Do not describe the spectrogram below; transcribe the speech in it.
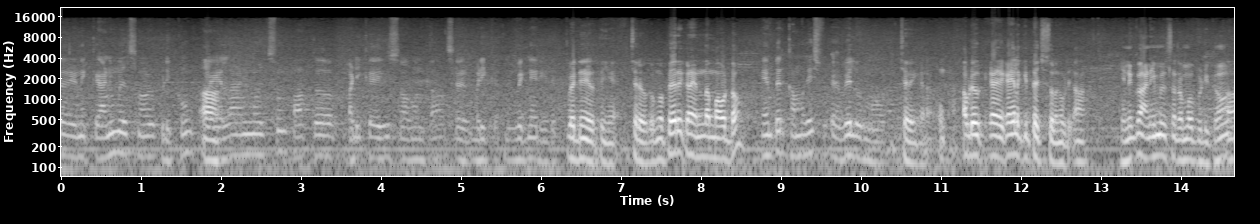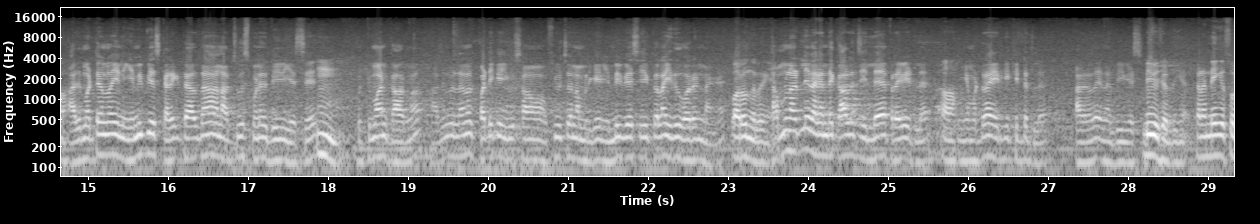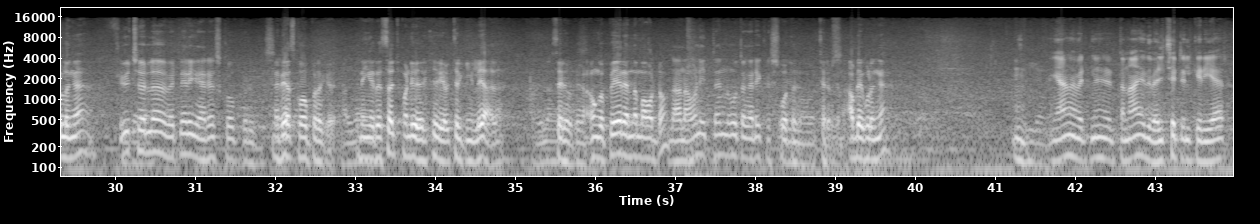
சார் எனக்கு அனிமல்ஸ்னாவே பிடிக்கும். எல்லா அனிமல்ஸும் பார்க்க படிக்க யூஸ் ஆகும் தான் சார் மெடிக்கல் வெட்டினரி இது. வெட்டினரி எடுத்தீங்க. சரி ஓகே உங்கள் பேருக்கான எந்த மாவட்டம்? என் பேர் கமலேஷ் வேலூர் மாவட்டம். உங்க- அப்படியே கையில் கிட்ட வச்சு சொல்லுங்கள் அப்படி. ஆ. எனக்கும் அனிமல்ஸ் ரொம்ப பிடிக்கும். அது மட்டும் இல்லாமல் எனக்கு எம்பிபிஎஸ் கிடைக்கிறதால தான் நான் சூஸ் பண்ணது பிவிஎஸ் ம். முக்கியமான காரணம் அதுவும் இல்லாமல் படிக்க யூஸ் ஆகும். ஃபியூச்சர் நம்மளுக்கு எம்பிபிஎஸ் ஈக்குவலாக இது வரும்னாங்க. வருங்கிறீங்க தமிழ்நாட்டிலே வேறு எந்த காலேஜ் இல்லை ப்ரைவேட்டில். இங்கே மட்டும் தான் இருக்குது கிட்டத்தில். அதனால நான் பிவிஎஸ் டிவிஎஸ் எடுத்தீங்க. ஆனால் நீங்கள் சொல்லுங்கள் ஃப்யூச்சரில் வெட்டினரிக்கு நிறைய ஸ்கோப் இருக்குது நிறைய ஸ்கோப் இருக்குது நீங்கள் ரிசர்ச் பண்ணி வச்சு வச்சுருக்கீங்க இல்லையா அதை? சரி ஓகே உங்கள் பேர் எந்த மாவட்டம்? நான் நவநீத்தன் ஊத்தங்கரை கிருஷ்ணன் சரி ஓகே அப்படியே கொடுங்க. ஏன் நான் வெட்டினரி எடுத்தேன்னா இது வெல் செட்டில் கெரியர்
